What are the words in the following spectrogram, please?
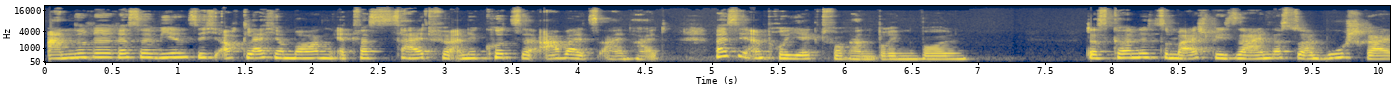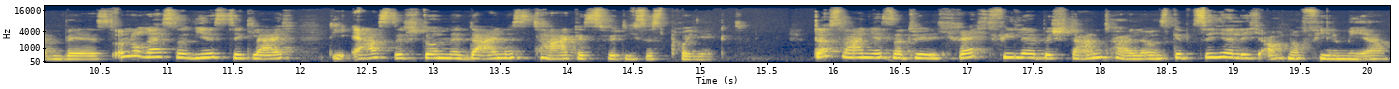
Andere reservieren sich auch gleich am Morgen etwas Zeit für eine kurze Arbeitseinheit, weil sie ein Projekt voranbringen wollen. Das könnte zum Beispiel sein, dass du ein Buch schreiben willst und du reservierst dir gleich die erste Stunde deines Tages für dieses Projekt. Das waren jetzt natürlich recht viele Bestandteile und es gibt sicherlich auch noch viel mehr.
